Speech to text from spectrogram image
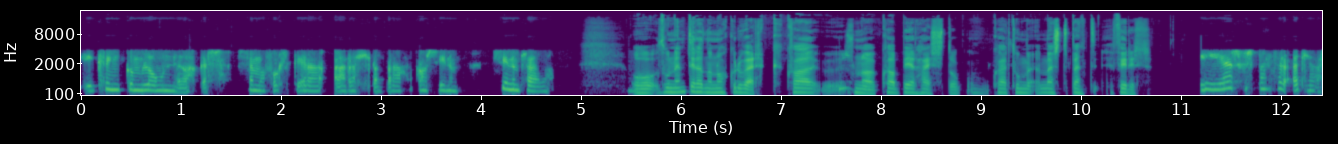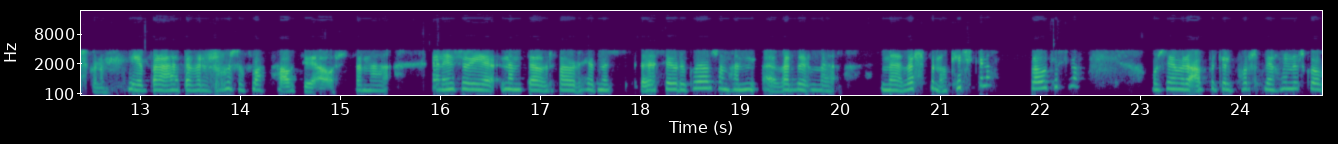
í kringum lónið okkar sem að fólk er að, rölda bara á sínum, sínum præða. Og þú nefndir hérna nokkur verk. Hvað, svona, hvað ber hæst og hvað er þú mest spennt fyrir? Ég er svo spennt fyrir öllu verkunum. Ég er bara að þetta verður rosa flott hátíð ár. Þannig að en eins og ég nefndi áður þá er hérna Sigurður Guðarsson, hann verður með, með verfun á kirkina, bláu kirkina og sem verður Abigail Porsner, hún er sko,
